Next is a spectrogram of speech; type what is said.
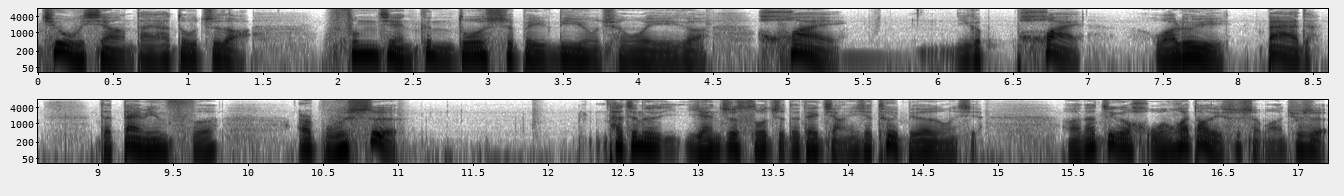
就像大家都知道，封建更多是被利用成为一个坏、一个坏、w a l u bad 的代名词，而不是他真的言之所指的在讲一些特别的东西啊。那这个文化到底是什么？就是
